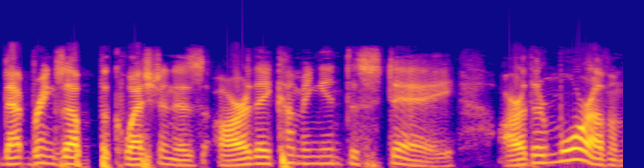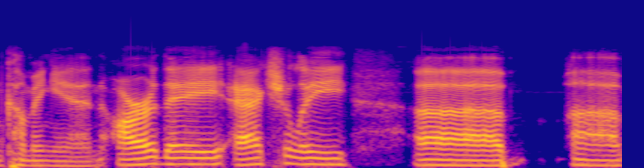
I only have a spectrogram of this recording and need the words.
that brings up the question is are they coming in to stay are there more of them coming in are they actually uh, uh,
